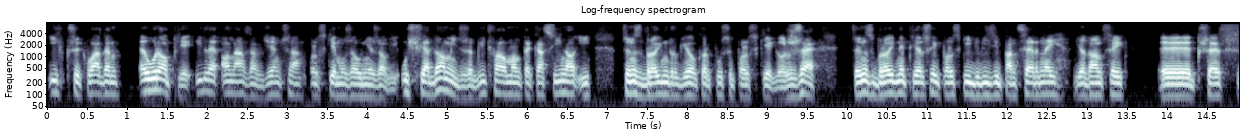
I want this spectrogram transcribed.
ich przykładem Europie, ile ona zawdzięcza polskiemu żołnierzowi. Uświadomić, że bitwa o Monte Cassino i czyn zbrojny drugiego Korpusu Polskiego, że czyn zbrojny pierwszej polskiej dywizji pancernej wiodącej y, przez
